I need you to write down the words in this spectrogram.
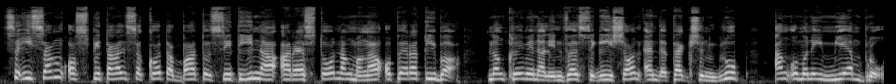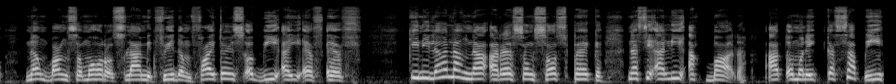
Sa isang ospital sa Cotabato City na aresto ng mga operatiba ng Criminal Investigation and Detection Group ang umano'y miyembro ng Bangsamoro Islamic Freedom Fighters o BIFF. Kinilalang na arestong sospek na si Ali Akbar at umano'y kasapi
